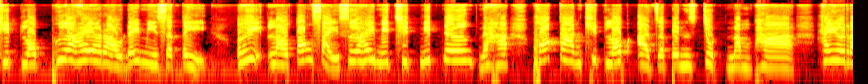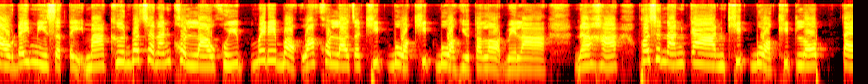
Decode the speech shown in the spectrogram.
คิดลบเพื่อให้เราได้มีสติ เอ้ย เราต้องใส่เสื้อให้มิดชิดนิดนึงนะคะ เพราะการคิดลบอาจจะเป็นจุดนำพา ให้เราได้มีสติมากขึ้น เพราะฉะนั้นคนเราคุยไม่ได้บอกว่าคนเราจะคิดบวกคิดบวกอยู่ตลอดเวลานะคะ เพราะฉะนั้นการคิดบวกคิดลบแต่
